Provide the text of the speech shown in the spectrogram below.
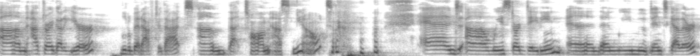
Um, after I got a year, a little bit after that, um, that Tom asked me out, and um, we started dating, and then we moved in together,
